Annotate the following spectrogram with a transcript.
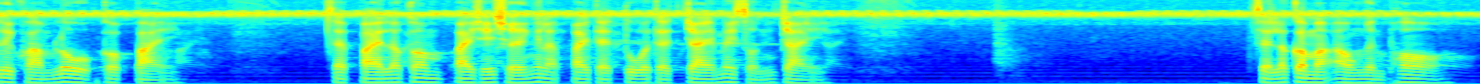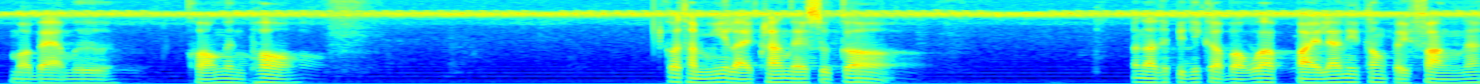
ด้วยความโลภกก็ไป แต่ไปแล้วก็ไปเฉยๆนี่แหละไปแต่ตัวแต่ใจไม่สนใจ เสร็จแล้วก็มาเอาเงินพ่อมาแบมือขอเงินพ่อ ก็ทำอย่างนี้หลายครั้งในสุดก็ อนาถปิณิกาบอกว่าไปแล้วนี่ต้องไปฟังนะ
